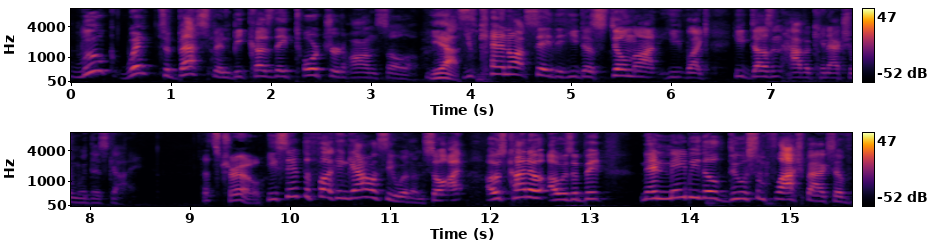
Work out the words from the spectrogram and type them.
Luke went to Bespin because they tortured Han Solo. yes. You cannot say that he does still not he like he doesn't have a connection with this guy. That's true. He saved the fucking galaxy with him. So I I was kind of I was a bit then maybe they'll do some flashbacks of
